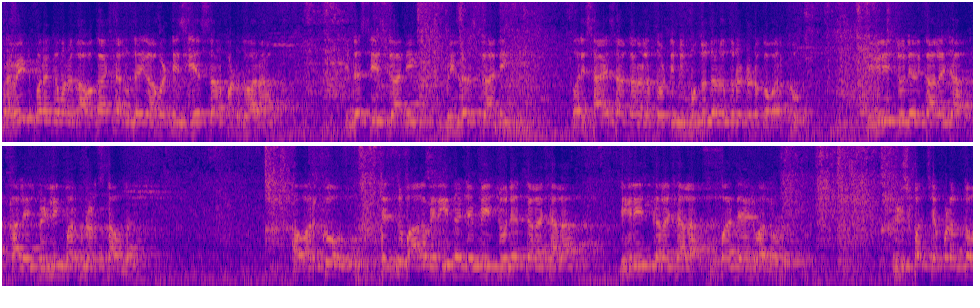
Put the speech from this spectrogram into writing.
ప్రైవేట్ పరంగా మనకు అవకాశాలు ఉన్నాయి కాబట్టి సిఎస్ఆర్ ఫండ్ ద్వారా ఇండస్ట్రీస్ కానీ బిల్డర్స్ కానీ వారి సహాయ సహకారాలతోటి మీ ముందు జరుగుతున్నటువంటి ఒక work degree junior college college building work నడుస్తూ ఉన్నది. ఆ వర్క్ స్ట్రెంత్ బాగా పెరిగిందని చెప్పి జూనియర్ కళాశాల డిగ్రీ కళాశాల ఉపాధ్యాయులు వాళ్ళు ప్రిన్సిపల్ చెప్పడంతో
